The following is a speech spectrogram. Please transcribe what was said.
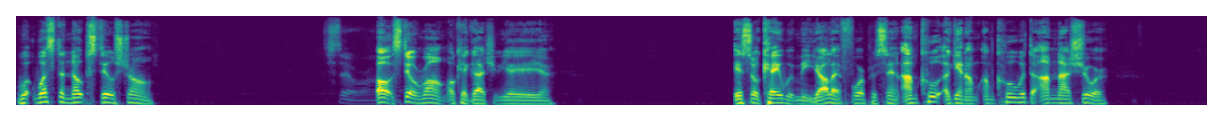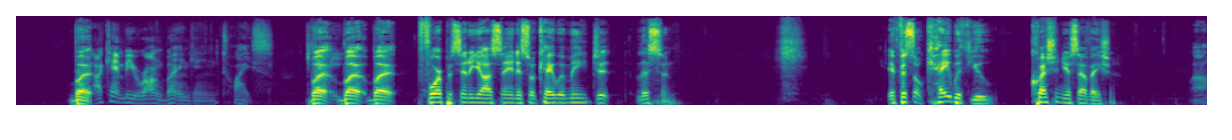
What, what's the nope still strong? Still wrong. Oh, still wrong. Okay, got you. Yeah, yeah, yeah. It's okay with me. Y'all at four percent. I'm cool. Again, I'm I'm cool with the I'm not sure. But I can't be wrong button gang twice. but Can't be. but but four percent of y'all saying it's okay with me. Just listen. If it's okay with you, question your salvation Wow.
